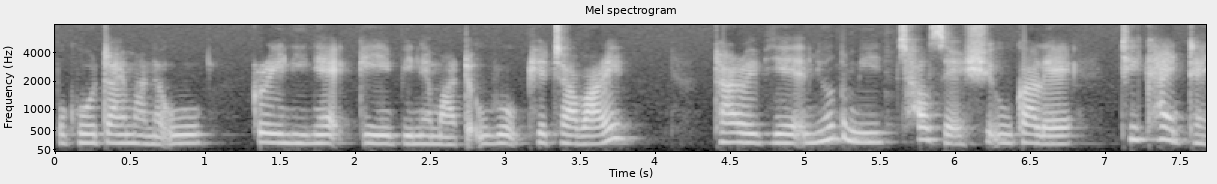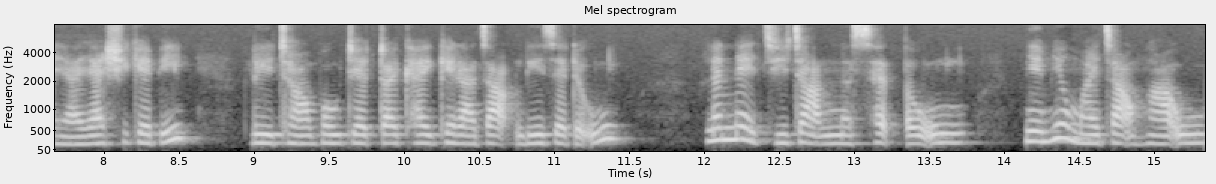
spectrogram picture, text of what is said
ပဲခူးတိုင်းမှာ2ဦးကရီနီနဲ့ကရင်ပြည်နယ်မှာ2ဦးတို့ဖြစ်ကြပါတယ်။ဒါတွေပြင်အမျိုးသမီး68ဦးကလည်းထိခိုက်ဒဏ်ရာရရှိခဲ့ပြီးလေချောင်းပုံကျက်တိုက်ခိုက်ခဲ့တာကြောင့်42ဦးလက်နက်ကြီးကြောင့်23ဦးမြေမြုပ်မိုင်းကြောင့်5ဦး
